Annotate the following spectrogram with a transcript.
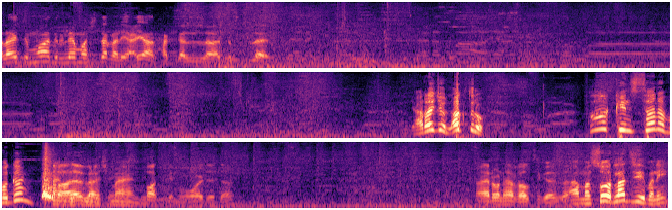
ال item ما أدري ليه ما اشتغل يا عيال حق ال display يا رجل اقتله. fucking son of gun عندي فلاش ما عندي. Fucking warded huh? I don't have ulti guys? آه، منصور لا تجيبني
